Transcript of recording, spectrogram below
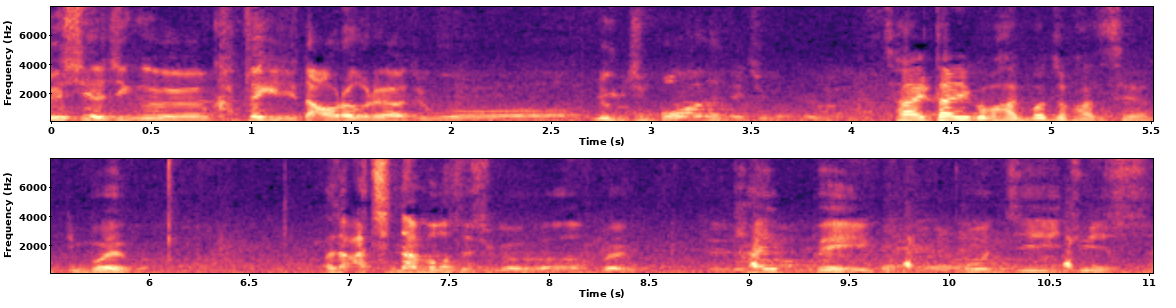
몇 시에 지금 갑자기 이제 나오라 그래가지고. 여기 지금 뭐 하는데 지금? 여기 자 일단 이거 받- 먼저 받으세요. 이 뭐야 이거? 아직 아침도 안 먹었어 지금. 뭐야 이거 타이베이 고지 쥔스.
